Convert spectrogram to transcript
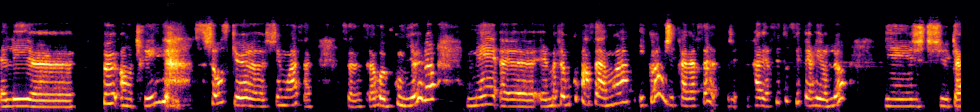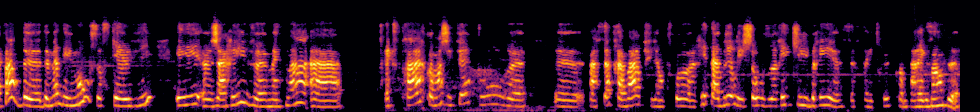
elle est peu ancrée, chose que chez moi, ça, ça, va beaucoup mieux, là. Mais euh, elle m'a fait beaucoup penser à moi. Et comme j'ai traversé, traversé toutes ces périodes-là, bien, je suis capable de, mettre des mots sur ce qu'elle vit et euh, j'arrive maintenant à extraire comment j'ai fait pour euh, passer à travers, puis en tout cas rétablir les choses, rééquilibrer certains trucs, comme par exemple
